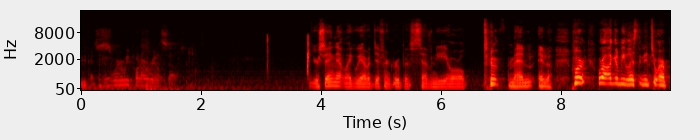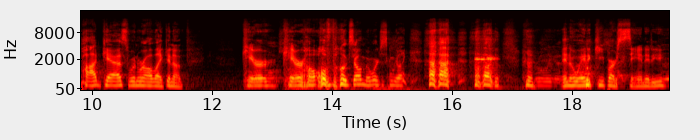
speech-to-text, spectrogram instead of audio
Because this is where we put our real selves now. You're saying that like we have a different group of 70 year old men and a, we're we're all gonna be listening to our podcast when we're all like in a care care home, old folks home and we're just gonna be like ha, ha, ha, in a way to keep our sanity.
